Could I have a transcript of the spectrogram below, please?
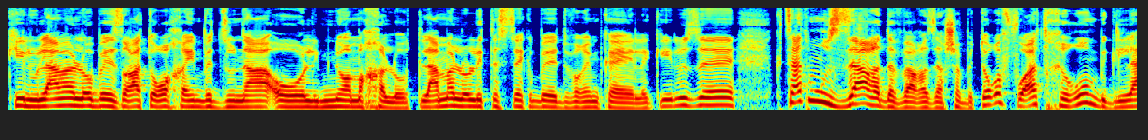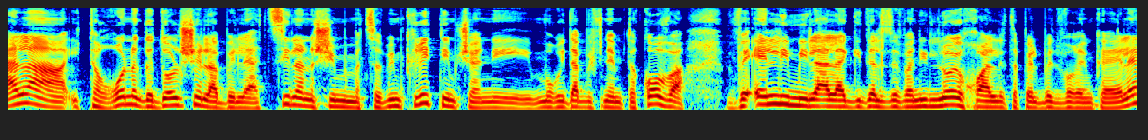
כאילו, למה לא בעזרת אורח חיים ותזונה, או למנוע מחלות? למה לא להתעסק בדברים כאלה? כאילו, זה קצת מוזר הדבר הזה. עכשיו, בתור רפואת חירום, בגלל היתרון הגדול שלה בלהציל אנשים במצבים קריטיים, שאני מורידה בפניהם את הכובע, ואין לי מילה להגיד על זה, ואני לא יכולה לטפל בדברים כאלה,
